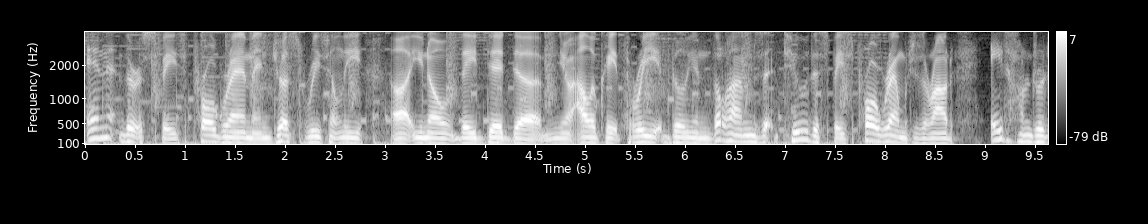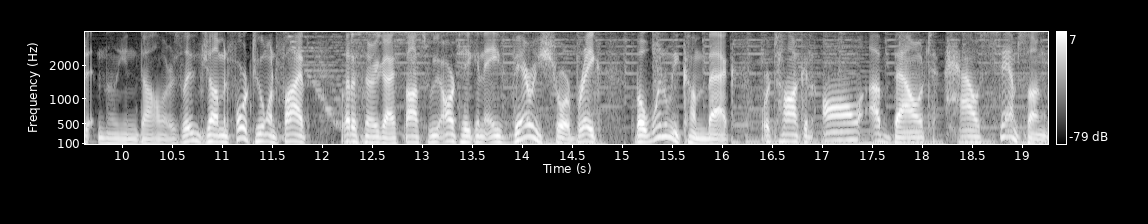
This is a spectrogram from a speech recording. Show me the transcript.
in their space program, and just recently, uh, you know, they did uh, you know allocate three billion dirhams to the space program, which is around. $800 million. Ladies and gentlemen, 4215, let us know your guys' thoughts. We are taking a very short break, but when we come back, we're talking all about how Samsung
